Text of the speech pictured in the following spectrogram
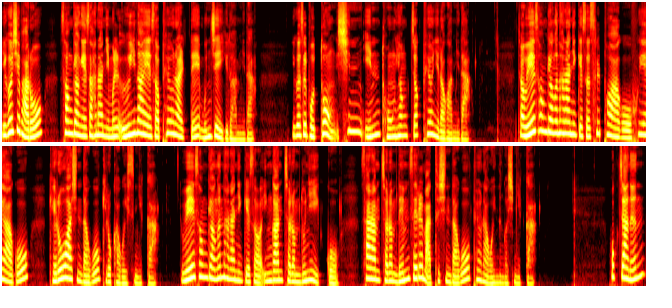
이것이 바로 성경에서 하나님을 의인화해서 표현할 때 문제이기도 합니다. 이것을 보통 신인 동형적 표현이라고 합니다. 자, 왜 성경은 하나님께서 슬퍼하고 후회하고 괴로워하신다고 기록하고 있습니까? 왜 성경은 하나님께서 인간처럼 눈이 있고 사람처럼 냄새를 맡으신다고 표현하고 있는 것입니까? 혹자는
